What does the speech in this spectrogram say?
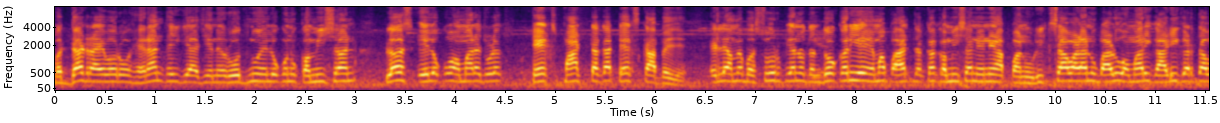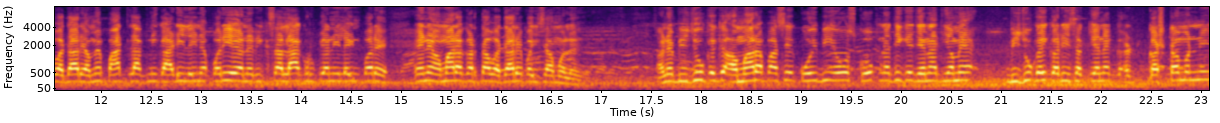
બધા ડ્રાઈવરો હેરાન થઈ ગયા છીએ અને રોજનું એ લોકોનું કમિશન પ્લસ એ લોકો અમારા જોડે ટેક્સ, પાંચ ટકા ટેક્સ કાપે છે. એટલે અમે બસો રૂપિયાનો ધંધો કરીએ, એમાં પાંચ ટકા કમિશન એને આપવાનું. રિક્ષાવાળાનું ભાડું અમારી ગાડી કરતાં વધારે, અમે પાંચ લાખની ગાડી લઈને ફરીએ અને રિક્ષા લાખ રૂપિયાની લઈને ફરે, એને અમારા કરતાં વધારે પૈસા મળે છે. અને બીજું કે અમારા પાસે કોઈ બી એવો સ્કોપ નથી કે જેનાથી અમે બીજું કંઈ કરી શકીએ અને કસ્ટમરની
